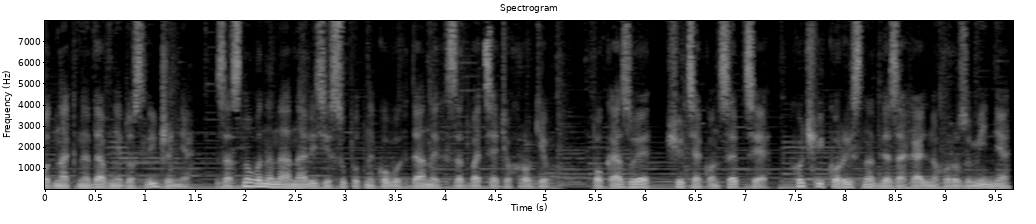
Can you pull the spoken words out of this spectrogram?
Однак недавнє дослідження, засноване на аналізі супутникових даних за 20 років, показує, що ця концепція, хоч і корисна для загального розуміння,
